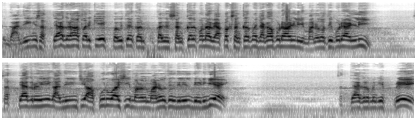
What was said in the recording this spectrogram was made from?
तर गांधीजींनी सत्याग्रहासारखी एक पवित्र कल्प कल- संकल्पना व्यापक संकल्पना जगापुढे आणली मानवजातीपुढे आणली. सत्याग्रह ही गांधीजींची अपूर्व अशी मानव मानवतेला दिलेली देणगी आहे. सत्याग्रह म्हणजे प्रेम.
